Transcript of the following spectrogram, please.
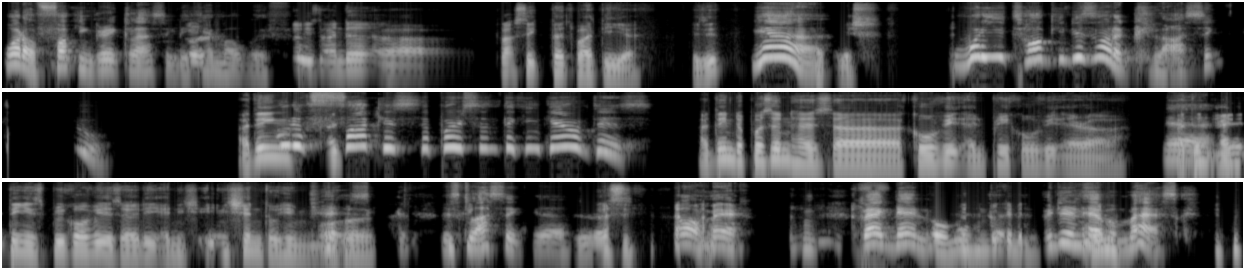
What a fucking great classic they So- came up with. So it's under uh classic third party, yeah? Is it? Yeah. What are you talking? This is not a classic. You. I think Who the I, fuck is the person taking care of this? I think the person has uh COVID and pre-COVID era. Yeah. I think anything is pre-COVID is already ancient to him or her. it's classic. Yeah. Oh man. Back then, Oh man, look at them. we didn't have a mask.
